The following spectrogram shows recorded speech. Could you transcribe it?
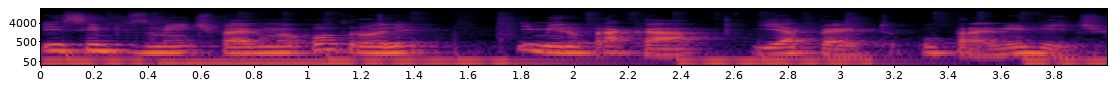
e simplesmente pego o meu controle e miro para cá e aperto o Prime Video.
